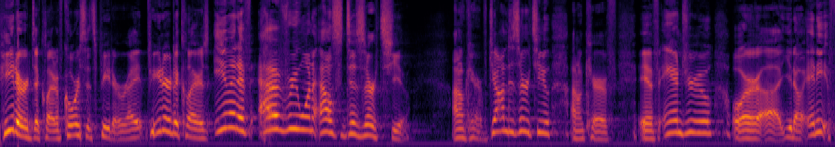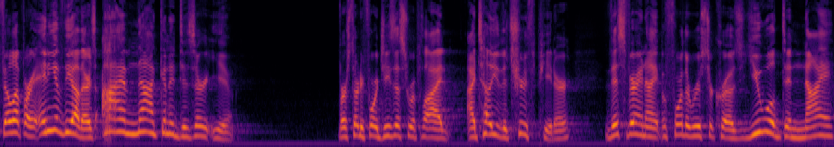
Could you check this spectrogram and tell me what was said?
Peter declared, of course it's Peter, right? Peter declares, even if everyone else deserts you, I don't care if John deserts you. I don't care if, if Andrew or uh, you know any Philip or any of the others. I am not going to desert you. Verse 34 Jesus replied, I tell you the truth, Peter. This very night before the rooster crows, you will deny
